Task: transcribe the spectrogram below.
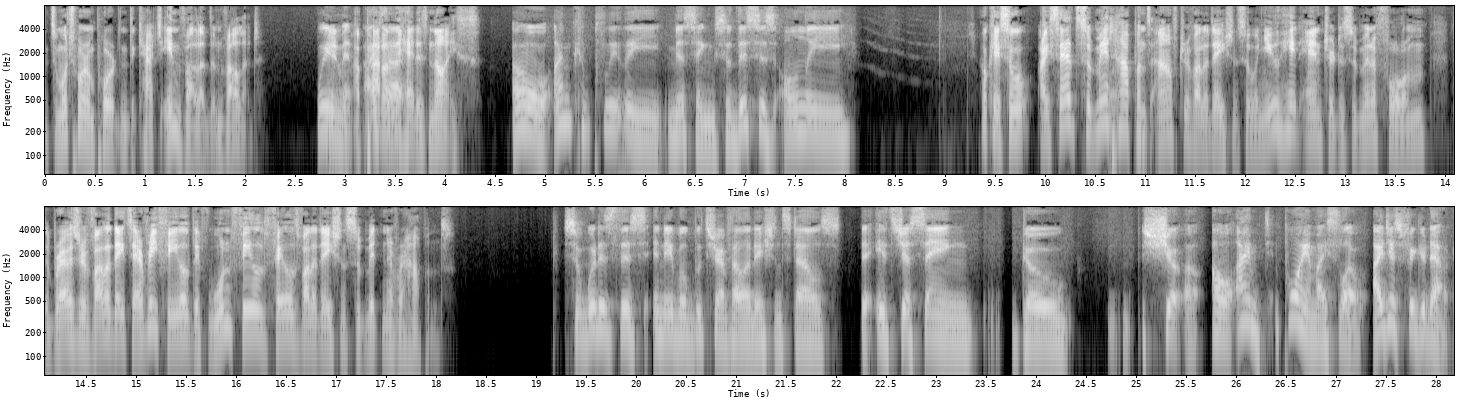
It's much more important to catch invalid than valid. Wait You a know, minute. A pat I on the head is nice. Oh, I'm completely missing. So this is only Okay, so I said submit happens after validation. So when you hit enter to submit a form, the browser validates every field. If one field fails validation, submit never happens. So what is this enable bootstrap validation styles? It's just saying go show. Oh, I'm boy, am I slow? I just figured out.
